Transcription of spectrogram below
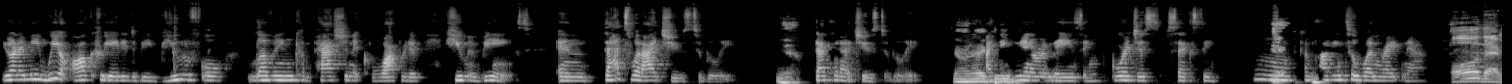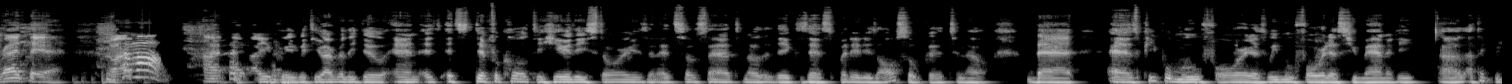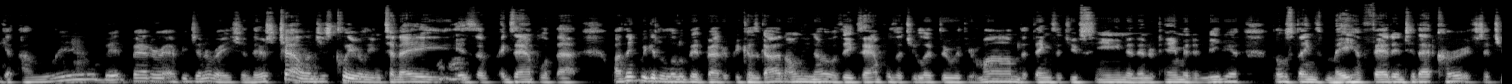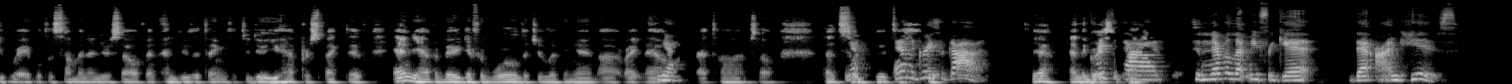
You know what I mean? We are all created to be beautiful, loving, compassionate, cooperative human beings. And that's what I choose to believe. Yeah. That's what I choose to believe. No, I, I, think men are amazing, gorgeous, sexy. Mm, I'm talking to one right now. All that right there. No, Come I, on. I, I, I, agree with you. I really do. And it, it's difficult to hear these stories, and it's so sad to know that they exist. But it is also good to know that as people move forward, as we move forward as humanity, uh, I think we get a little bit better every generation. There's challenges clearly, and today mm-hmm. is an example of that. I think we get a little bit better because God only knows the examples that you lived through with your mom, the things that you've seen in entertainment and media. Those things may have fed into that courage that you were able to summon in yourself and, and do the things that you do. You have perspective, and you have a very different world that you're living in uh, right now yeah. at that time. So that's yeah. so good. and the grace of God. Yeah, and the, grace, grace, of God, God to never let me forget that I'm His.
